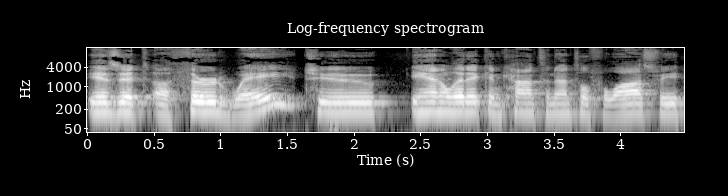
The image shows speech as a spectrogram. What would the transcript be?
is it a third way to analytic and continental philosophy,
